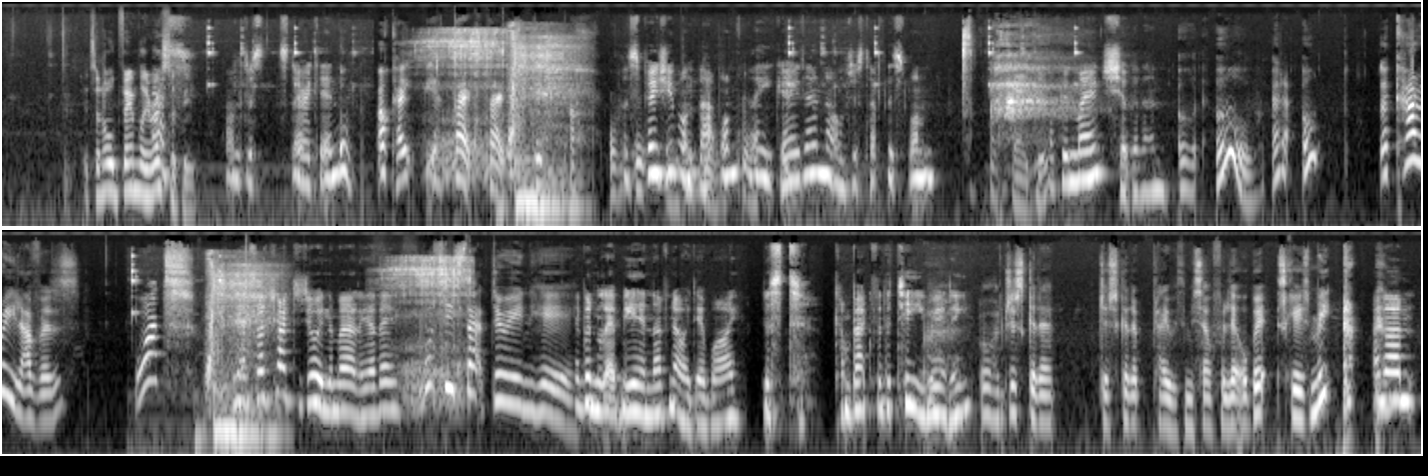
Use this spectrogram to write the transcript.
It's an old family Yes. recipe. I'll just stir it in. oh, okay. Yeah, thanks, thanks. Oh, oh, I suppose you want that one. There you go then. I'll just have this one. Thank you. Pop in my own sugar then. Oh, oh, oh, the curry lovers. What? Yes, I tried to join them earlier. They What is that doing here? they wouldn't let me in. I've no idea why. Just come back for the tea, really. Oh, I'm just gonna, just gonna play with myself a little bit. Excuse me. Hang on.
